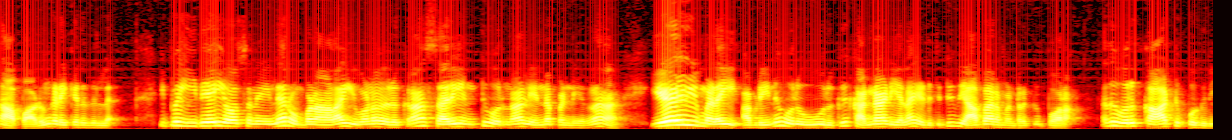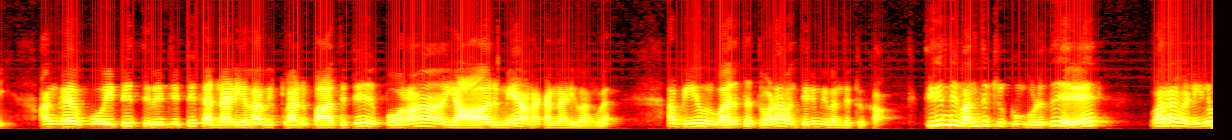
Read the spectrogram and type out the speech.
சாப்பாடும் கிடைக்கிறதில்ல. இப்போ இதே யோசனையில் ரொம்ப நாளாக இவனும் இருக்கிறான். சரின்ட்டு ஒரு நாள் என்ன பண்ணிடுறான்? ஏழிமலை அப்படின்னு ஒரு ஊருக்கு கண்ணாடியெல்லாம் எடுத்துகிட்டு வியாபாரம் பண்ணுறதுக்கு போகிறான் அது ஒரு காட்டு பகுதி அங்கே போயிட்டு திரிஞ்சிட்டு கண்ணாடியெல்லாம் விற்கலான்னு பார்த்துட்டு போகிறான் யாருமே ஆனால் கண்ணாடி வாங்கலை. அப்படியே ஒரு வருத்தத்தோடு அவன் திரும்பி வந்துட்டுருக்கான் திரும்பி வந்துட்டுருக்கும் பொழுது வர்ற வழியில்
